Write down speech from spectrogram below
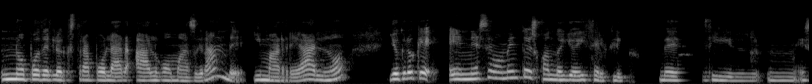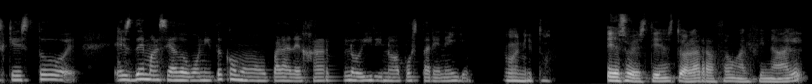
no poderlo extrapolar a algo más grande y más real, no? Yo creo que en ese momento es cuando yo hice el clic de decir, mm, es que esto es demasiado bonito como para dejarlo ir y no apostar en ello. Qué bonito. Eso es, tienes toda la razón. Al final,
